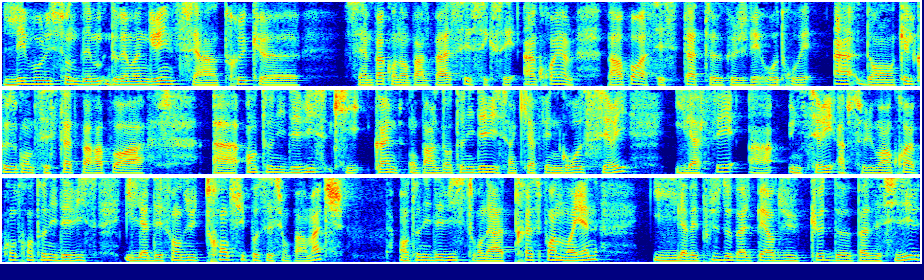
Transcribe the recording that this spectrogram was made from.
l'évolution de Draymond Green, c'est un truc. Euh, c'est même pas qu'on n'en parle pas assez, c'est que c'est incroyable. Par rapport à ces stats que je vais retrouver dans quelques secondes, ces stats par rapport à, à Anthony Davis, qui, quand même, on parle d'Anthony Davis, hein, qui a fait une grosse série. Il a fait un, une série absolument incroyable contre Anthony Davis. Il a défendu 38 possessions par match. Anthony Davis tournait à 13 points de moyenne. Il avait plus de balles perdues que de passes décisives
